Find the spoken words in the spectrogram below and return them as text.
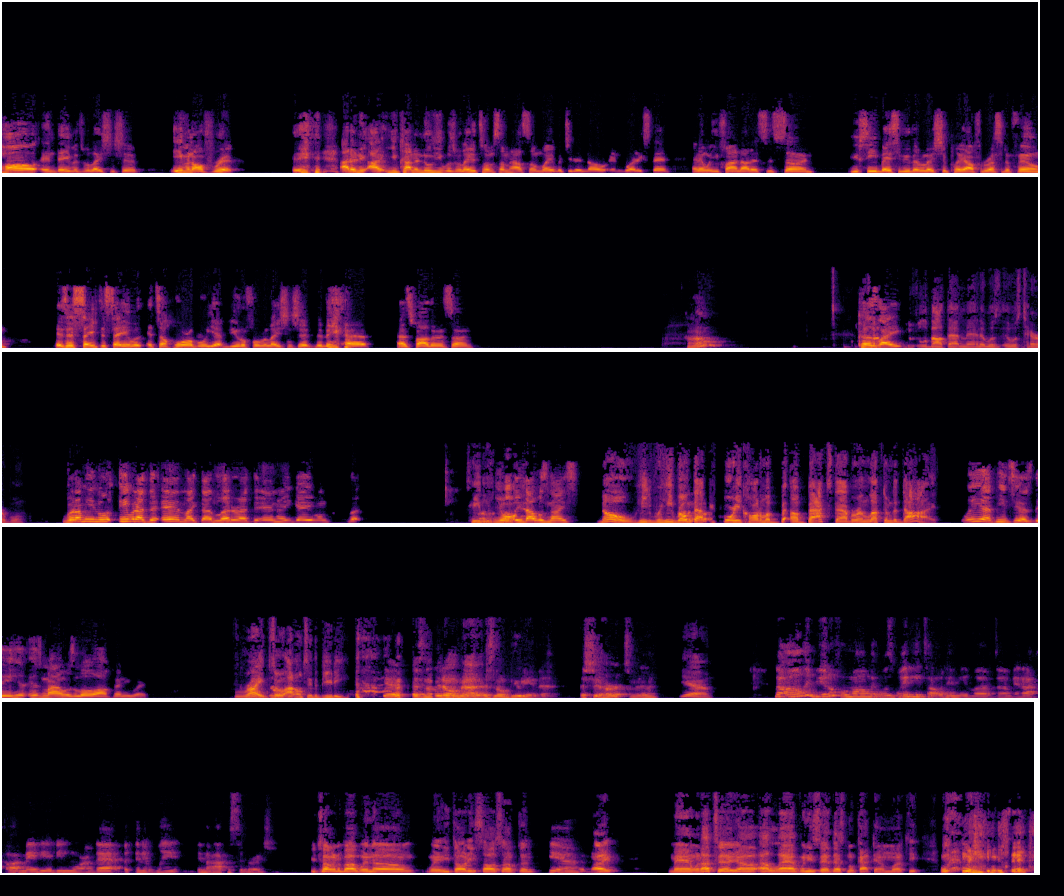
Paul and David's relationship, even off rip, I didn't. I, you kind of knew he was related to him somehow, some way, but you didn't know in what extent. And then when you find out it's his son, you see basically the relationship play out for the rest of the film is it safe to say it was it's a horrible yet beautiful relationship that they have as father and son? Huh? Because like beautiful about that man, it was it was terrible. But I mean, even at the end, like that letter at the end, he gave him. Like, he, you don't think that was nice? No, he he wrote that before he called him a, a backstabber and left him to die. Well, he had PTSD. His, his mind was a little off anyway. Right. So I don't see the beauty. yeah, there's no. It don't matter. There's no beauty in that. That shit hurts, man. Yeah. The only beautiful moment was when he told him he loved him, and I thought maybe it'd be more of that, but then it went in the opposite direction. You talking about when um when he thought he saw something? Yeah. Like, man, when I tell y'all, I laughed when he said, "That's no goddamn monkey." when he said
